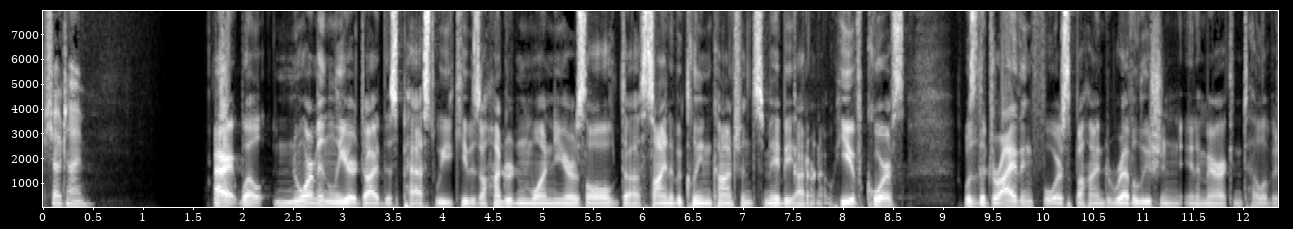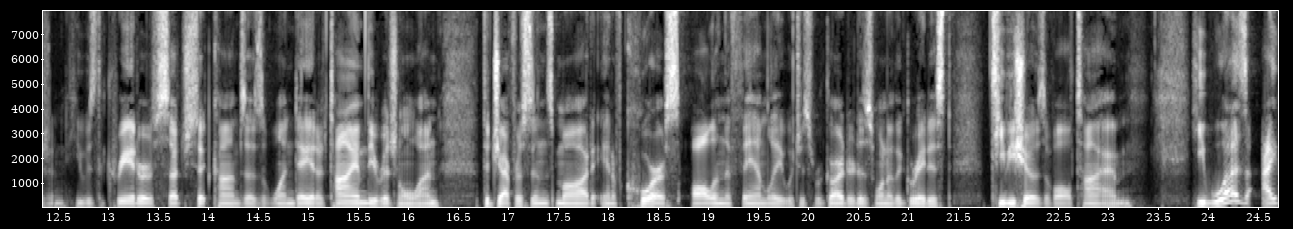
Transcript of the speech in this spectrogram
showtime. All right. Well, Norman Lear died this past week. He was 101 years old. Uh, sign of a clean conscience, maybe? I don't know. He, of course, was the driving force behind a revolution in American television. He was the creator of such sitcoms as One Day at a Time, the original one, The Jeffersons, Maude, and of course, All in the Family, which is regarded as one of the greatest TV shows of all time. He was, I,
